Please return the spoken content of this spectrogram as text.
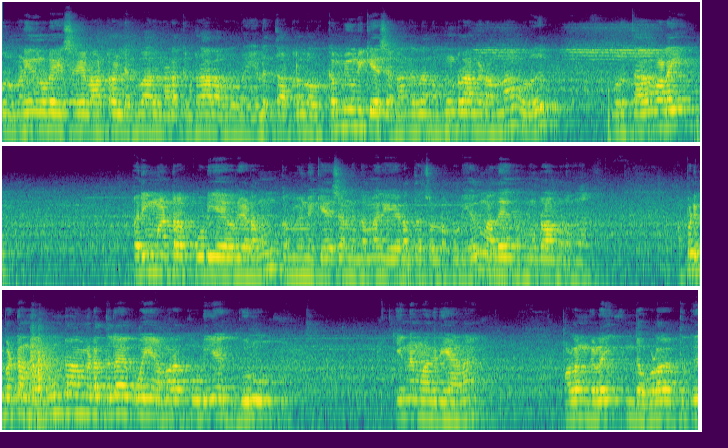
ஒரு மனிதனுடைய செயலாற்றல் எவ்வாறு நடக்கின்றார் அவருடைய எழுத்தாற்றல் ஒரு கம்யூனிகேஷன் அங்கே தான் அந்த மூன்றாம் இடம்னா ஒரு ஒரு தகவலை பரிமாற்றக்கூடிய ஒரு இடமும் கம்யூனிகேஷன் இந்த மாதிரி இடத்த சொல்லக்கூடியதும் அதே இந்த மூன்றாம் இடம் தான். அப்படிப்பட்ட அந்த மூன்றாம் இடத்துல போய் அமரக்கூடிய குரு என்ன மாதிரியான பலன்களை இந்த உலகத்துக்கு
